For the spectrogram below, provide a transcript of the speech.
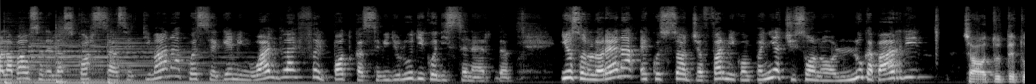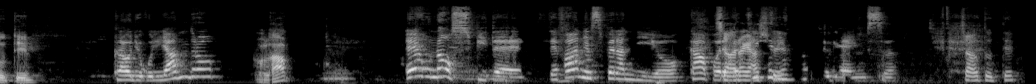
dopo la pausa della scorsa settimana, questo è Gaming Wildlife, il podcast videoludico di Stenerd. Io sono Lorena e quest'oggi a farmi compagnia ci sono Luca Parri. Ciao a tutte e tutti. Claudio Gugliandro. Hola. E un ospite, Stefania Sperandio, capo Ciao, redattrice ragazzi. di Spazio Games. Ciao a tutti.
